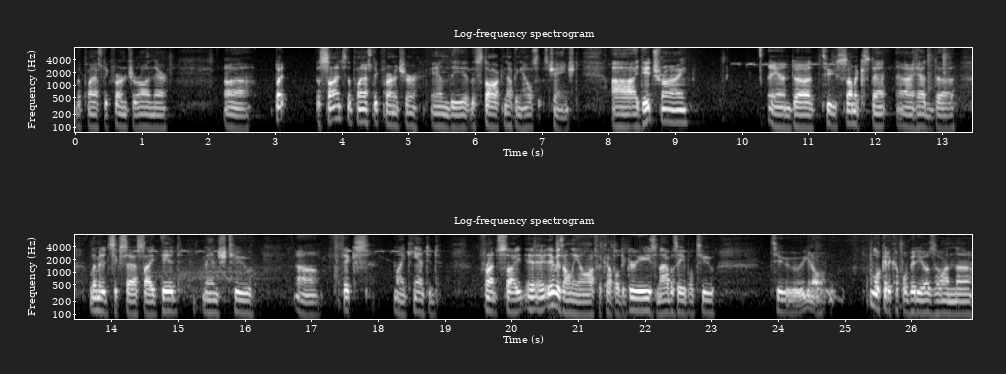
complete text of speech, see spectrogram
the plastic furniture on there. Uh, besides the plastic furniture and the the stock nothing else has changed uh, I did try and uh, to some extent I had uh, limited success. I did manage to uh, fix my canted front sight. It, it, was only off a couple degrees, and I was able to to you know look at a couple videos on uh,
